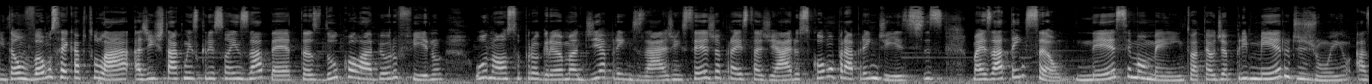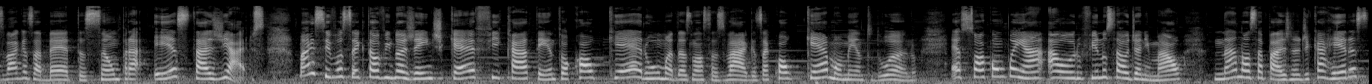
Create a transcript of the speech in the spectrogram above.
Então vamos recapitular. A gente está com inscrições abertas do Colab Ouro Fino, o nosso programa de aprendizagem, seja para estagiários como para aprendizes. Mas atenção, nesse momento, até o dia 1 de junho, as vagas abertas são para estagiários. Mas se você que está ouvindo a gente quer ficar atento a qualquer uma das nossas vagas, a qualquer momento do ano, é só acompanhar a Ouro Fino Saúde Animal na nossa página de carreiras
